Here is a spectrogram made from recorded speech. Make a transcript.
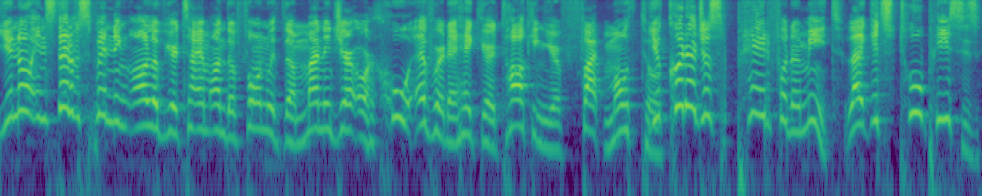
You know, instead of spending all of your time on the phone with the manager or whoever the heck you're talking your fat mouth to, you could have just paid for the meat. Like, it's two pieces.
